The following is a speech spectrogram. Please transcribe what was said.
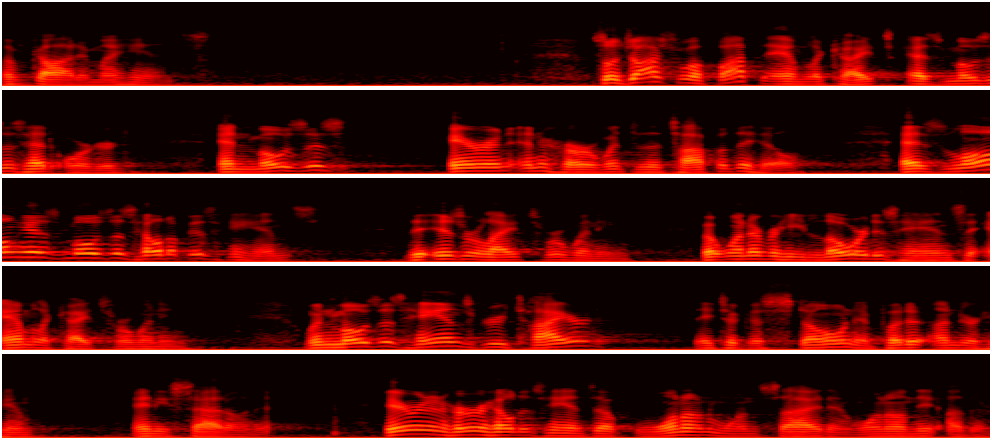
of God in my hands. So Joshua fought the Amalekites as Moses had ordered, and Moses, Aaron, and Hur went to the top of the hill. As long as Moses held up his hands, the Israelites were winning. But whenever he lowered his hands, the Amalekites were winning. When Moses' hands grew tired, they took a stone and put it under him, and he sat on it. Aaron and Hur held his hands up, one on one side and one on the other,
